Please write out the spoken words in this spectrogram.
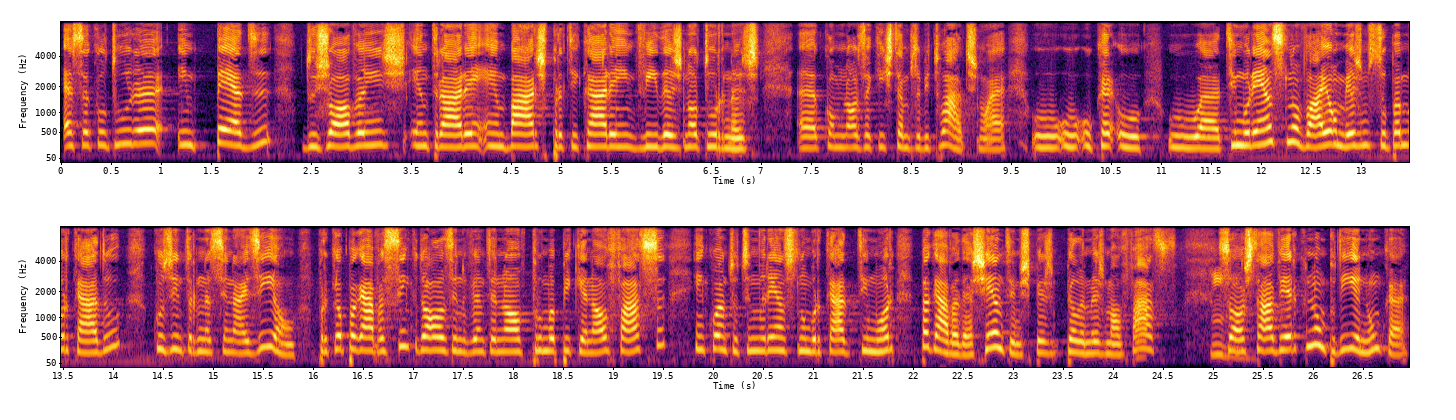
essa cultura impede dos jovens entrarem em bares, praticarem vidas noturnas, ah, como nós aqui estamos habituados, não é? O, o, o, o uh, timorense não vai ao mesmo supermercado que os internacionais iam, porque eu pagava 5 dólares e 99 por uma pequena alface, enquanto o timorense no mercado de Timor pagava 10 cêntimos pela mesma alface. Uhum. Só está a ver que não podia nunca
